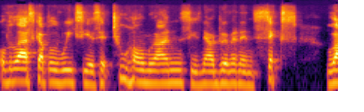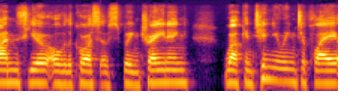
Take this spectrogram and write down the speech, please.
Over the last couple of weeks, he has hit two home runs. He's now driven in six runs here over the course of spring training while continuing to play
